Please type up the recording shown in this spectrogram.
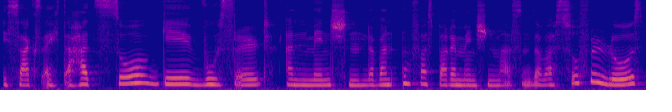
ich sag's euch, da hat so gewusselt an Menschen. Da waren unfassbare Menschenmassen. Da war so viel los.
